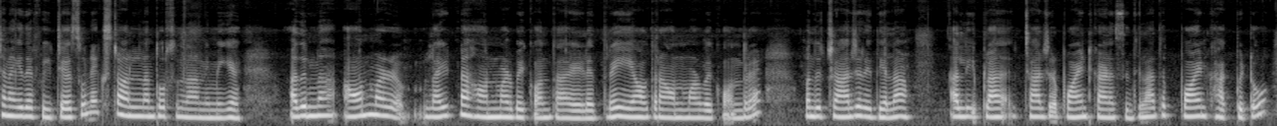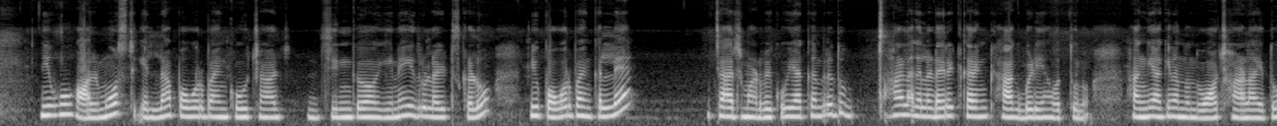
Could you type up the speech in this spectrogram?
ಚೆನ್ನಾಗಿದೆ ಫೀಚರ್ಸು ನೆಕ್ಸ್ಟ್ ಅಲ್ಲಿ ನಾನು ತೋರಿಸಿದ್ನಲ್ಲ ನಿಮಗೆ. ಅದನ್ನು ಆನ್ ಮಾಡಿ ಲೈಟ್ನ ಆನ್ ಮಾಡಬೇಕು ಅಂತ ಹೇಳಿದ್ರೆ ಯಾವ ಥರ ಆನ್ ಮಾಡಬೇಕು ಅಂದರೆ ಒಂದು ಚಾರ್ಜರ್ ಇದೆಯಲ್ಲ, ಅಲ್ಲಿ ಪ್ಲಾ ಚಾರ್ಜರ್ ಪಾಯಿಂಟ್ ಕಾಣಿಸ್ತಿದೆಯಲ್ಲ ಅದು ಪಾಯಿಂಟ್ ಹಾಕಿಬಿಟ್ಟು ನೀವು ಆಲ್ಮೋಸ್ಟ್ ಎಲ್ಲ ಪವರ್ ಬ್ಯಾಂಕು ಚಾರ್ಜಿಂಗ್ ಏನೇ ಇದ್ರೂ ಲೈಟ್ಸ್ಗಳು ನೀವು ಪವರ್ ಬ್ಯಾಂಕಲ್ಲೇ ಚಾರ್ಜ್ ಮಾಡಬೇಕು. ಯಾಕಂದರೆ ಅದು ಹಾಳಾಗಲ್ಲ ಡೈರೆಕ್ಟ್ ಕರೆಂಟ್ ಹಾಕಬೇಡಿ ಯಾವತ್ತೂ ಹಾಗೆ ಆಗಿ ನನ್ನೊಂದು ವಾಚ್ ಹಾಳಾಯಿತು.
